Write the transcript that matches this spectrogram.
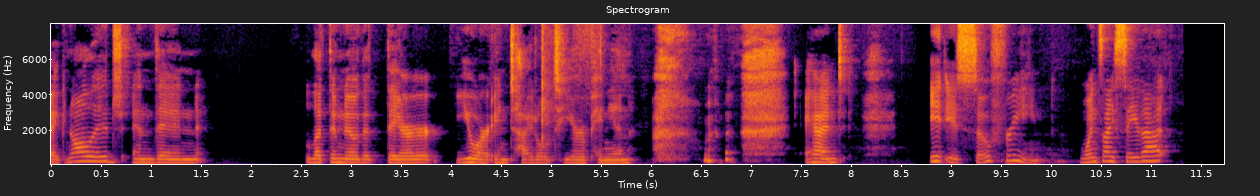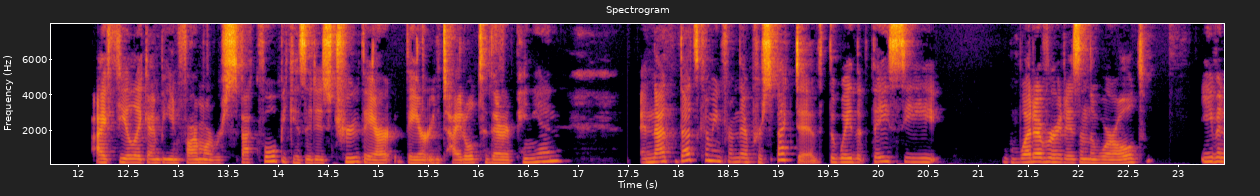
acknowledge and then let them know that they're you are entitled to your opinion. and it is so freeing. Once I say that, I feel like I'm being far more respectful because it is true they are they are entitled to their opinion. And that that's coming from their perspective, the way that they see whatever it is in the world, even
